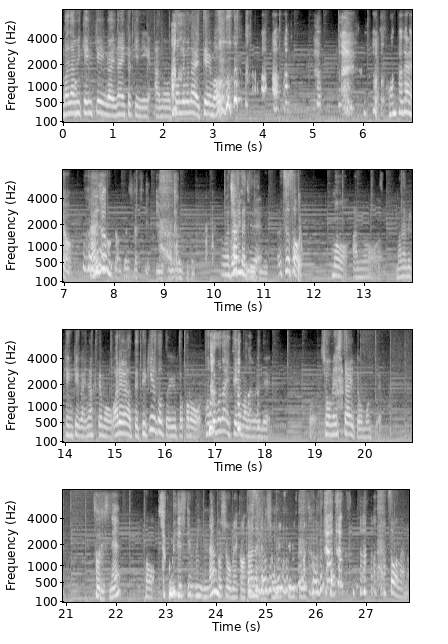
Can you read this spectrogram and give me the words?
まなみ研究員がいないときにあのとんでもないテーマを。本当だよ。大丈夫か私たちでっていう感じだ私たちで。そうそう。もうあのまなみ研究がいなくても我らってできるぞというところをとんでもないテーマの上で 証明したいと思って。そうですねそ証明してみ何の証明かわからないけど証明してみてますうそうなの。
